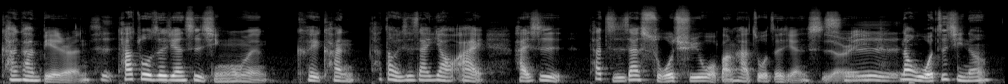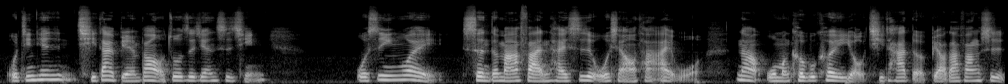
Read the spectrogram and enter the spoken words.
看看别人，是他做这件事情，我们可以看他到底是在要爱，还是他只是在索取我帮他做这件事而已。那我自己呢？我今天期待别人帮我做这件事情。我是因为省得麻烦，还是我想要他爱我？那我们可不可以有其他的表达方式？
